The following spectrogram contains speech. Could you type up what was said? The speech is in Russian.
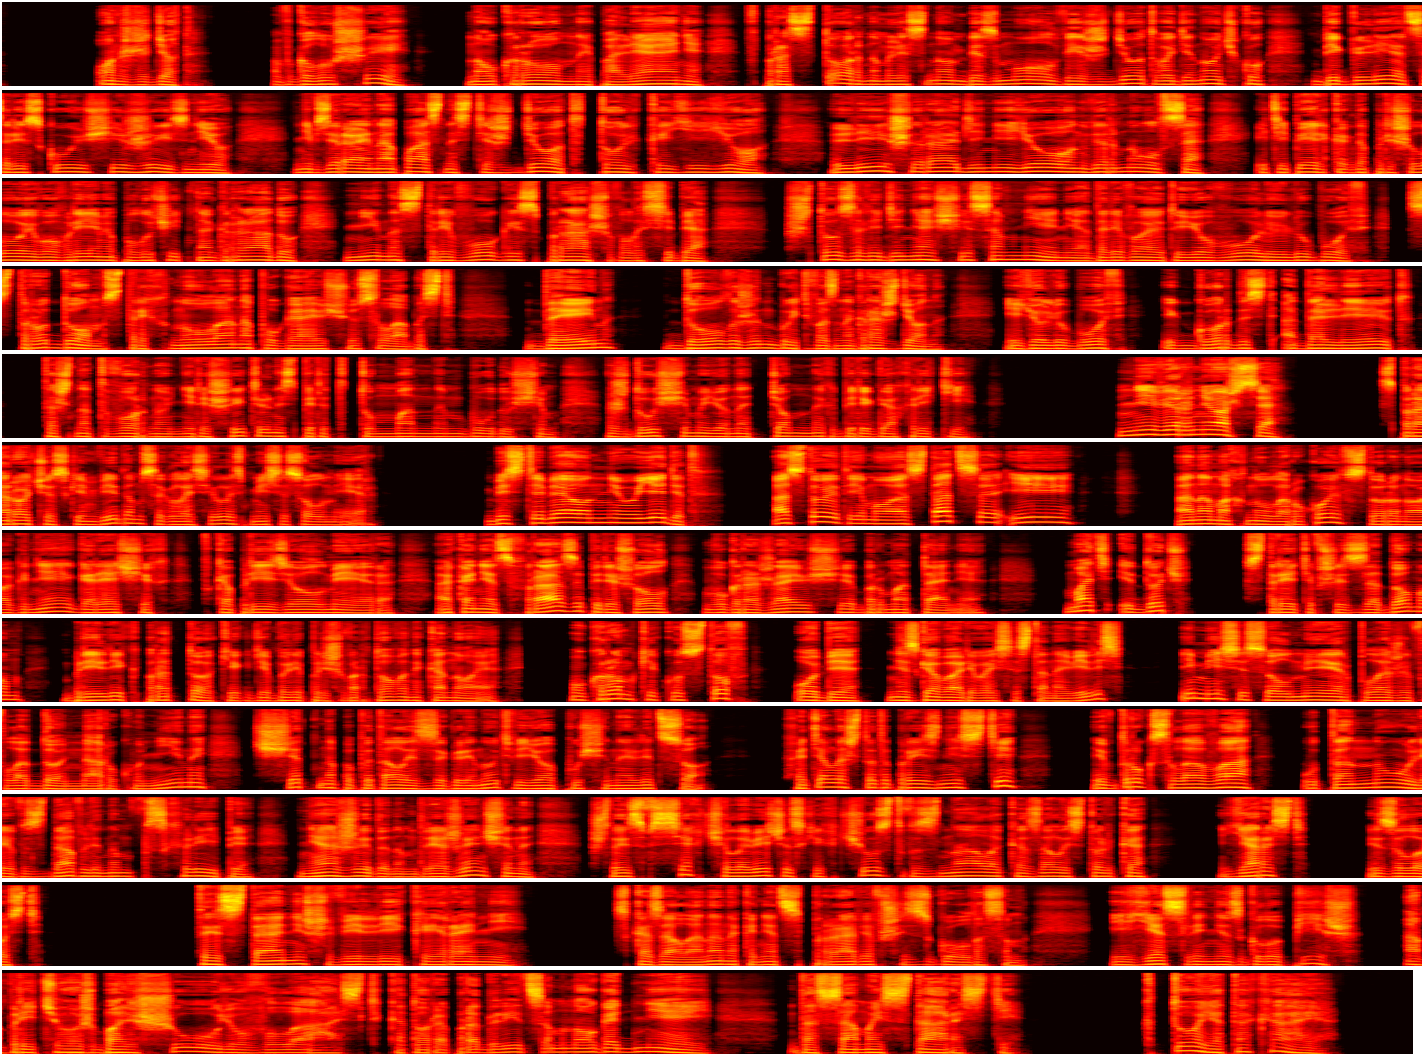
Он ждет. В глуши, на укромной поляне, в просторном лесном безмолвии ждет в одиночку беглец, рискующий жизнью. Невзирая на опасности, ждет только ее. Лишь ради нее он вернулся, и теперь, когда пришло его время получить награду, Нина с тревогой спрашивала себя, что за леденящие сомнения одолевают ее волю и любовь. С трудом стряхнула она пугающую слабость. Дейн — должен быть вознагражден. Ее любовь и гордость одолеют тошнотворную нерешительность перед туманным будущим, ждущим ее на темных берегах реки. «Не вернешься!» — с пророческим видом согласилась миссис Олмейер. «Без тебя он не уедет, а стоит ему остаться и...» Она махнула рукой в сторону огней, горящих в капризе Олмейера, а конец фразы перешел в угрожающее бормотание. Мать и дочь, встретившись за домом, брели к протоке, где были пришвартованы каноэ. У кромки кустов обе, не сговариваясь, остановились, и миссис Олмейер, положив ладонь на руку Нины, тщетно попыталась заглянуть в ее опущенное лицо. Хотела что-то произнести, и вдруг слова утонули в сдавленном всхлипе, неожиданном для женщины, что из всех человеческих чувств знала, казалось, только ярость и злость. «Ты станешь великой Рани», — сказала она, наконец справившись с голосом, «и если не сглупишь, обретешь большую власть, которая продлится много дней, до самой старости. Кто я такая?»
